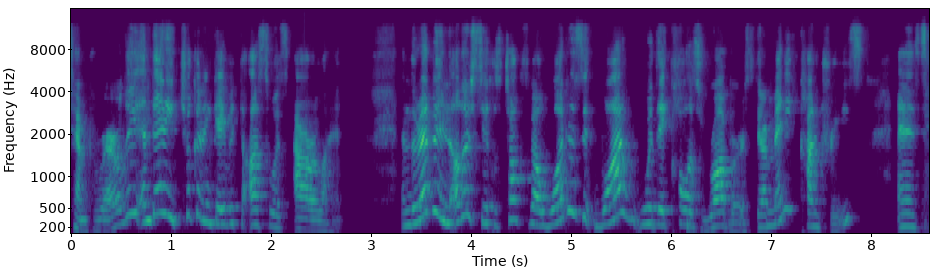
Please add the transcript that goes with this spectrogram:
temporarily, and then he took it and gave it to us, so it's our land. And the Rebbe in other sikhs talks about what is it, why would they call us robbers? There are many countries, and it's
